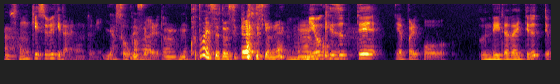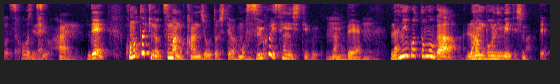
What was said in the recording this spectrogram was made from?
うん。尊敬すべきだね本当に。いやそう考えると。うん。もう言葉にすると薄っぺらいんですけどね、うん。身を削ってやっぱりこう産んでいただいてるってことそうですよ、はい。うん。でこの時の妻の感情としてはもうすごいセンシティブなので、うん何事もが乱暴に見えてしまって、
